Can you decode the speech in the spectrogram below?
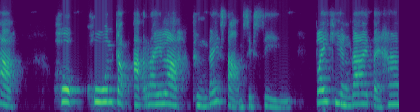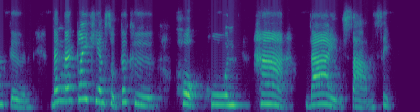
ค่ะ 6 คูณกับอะไรล่ะ ถึงได้ 34ใกล้เคียงได้แต่ห้ามเกิน ดังนั้นใกล้เคียงสุดก็คือ 6 คูณ 5 ได้ 30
